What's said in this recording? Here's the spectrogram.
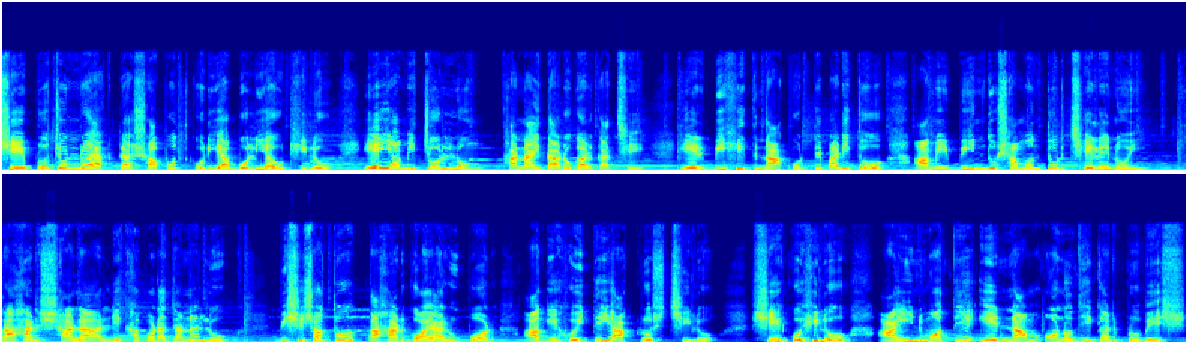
সে প্রচণ্ড একটা শপথ করিয়া বলিয়া উঠিল, এই আমি চললুম থানায় দারোগার কাছে, এর বিহিত না করতে পারি তো, আমি বিন্দু সামন্তর ছেলে নই। তাহার শালা লেখাপড়া জানা লোক বিশেষত তাহার গয়ার উপর আগে হইতেই আক্রোশ ছিল। সে কহিল, আইন মতে এর নাম অনধিকার প্রবেশ।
